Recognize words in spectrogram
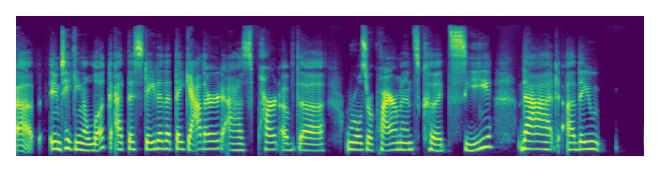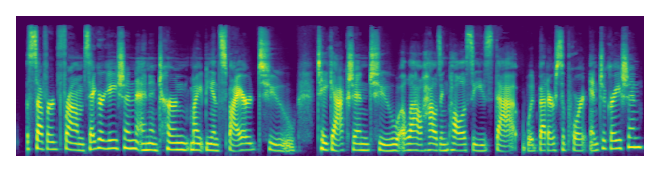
uh, in taking a look at this data that they gathered as part of the rules requirements could see that uh, they suffered from segregation and in turn might be inspired to take action to allow housing policies that would better support integration.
